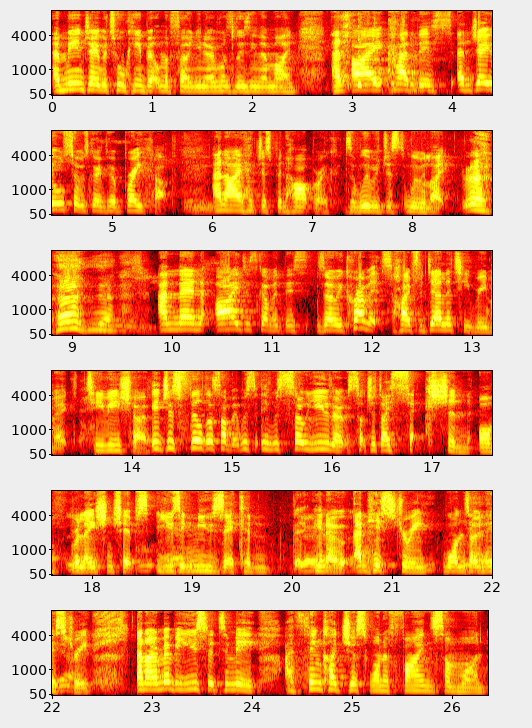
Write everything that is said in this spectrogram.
and me and Jay were talking a bit on the phone. You know, everyone's losing their mind. And I had this, and Jay also was going through a breakup, and I had just been heartbroken. So we were just, we were like, and then I discovered this Zoe Kravitz High Fidelity remake TV show. It just filled us up. It was, it was so you though. It was such a dissection of relationships using music and, you know, and history, one's own history. And I remember you said to me, I think I just want to find someone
